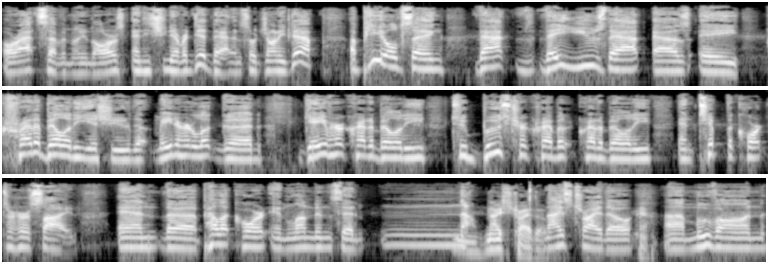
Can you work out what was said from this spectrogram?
Or at seven million dollars, and she never did that, and so Johnny Depp appealed, saying that they used that as a credibility issue that made her look good, gave her credibility to boost her credi- credibility, and tip the court to her side. And the appellate court in London said, mm, no. Nice try, though. Nice try, though. Uh, move on.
